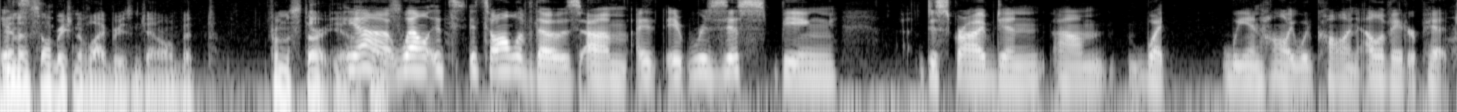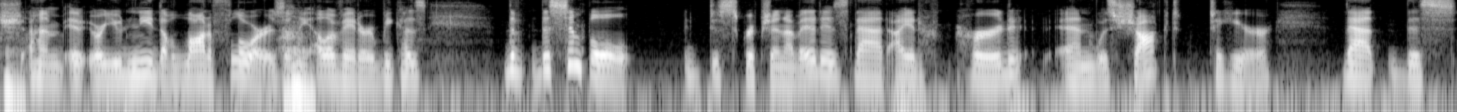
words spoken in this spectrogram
and a celebration of libraries in general. But from the start, yeah. Yeah, yes. well, it's it's all of those. Um, it, it resists being described in um, what we in Hollywood call an elevator pitch, um, it, or you need a lot of floors in the elevator because the the simple description of it is that I had heard and was shocked to hear that this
